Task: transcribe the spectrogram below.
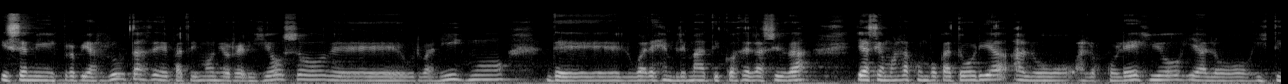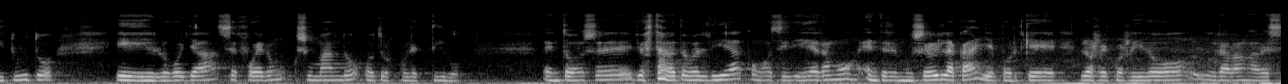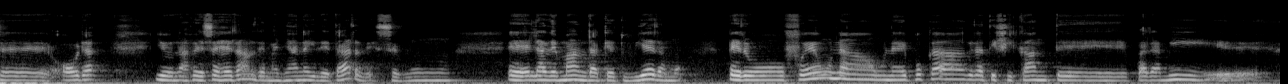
Hice mis propias rutas de patrimonio religioso, de urbanismo, de lugares emblemáticos de la ciudad y hacíamos la convocatoria a, a los colegios y a los institutos y luego ya se fueron sumando otros colectivos. Entonces yo estaba todo el día, como si dijéramos, entre el museo y la calle, porque los recorridos duraban a veces horas y unas veces eran de mañana y de tarde, según eh, la demanda que tuviéramos. Pero fue una, una época gratificante para mí. Eh,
